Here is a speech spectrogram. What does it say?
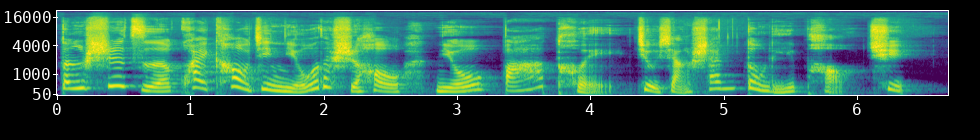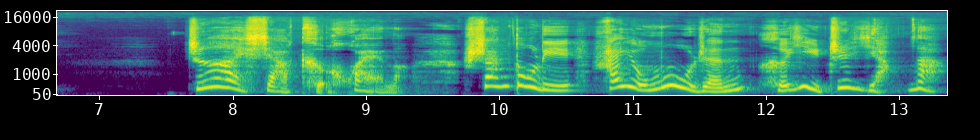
等狮子快靠近牛的时候，牛拔腿就向山洞里跑去。这下可坏了，山洞里还有牧人和一只羊啊！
